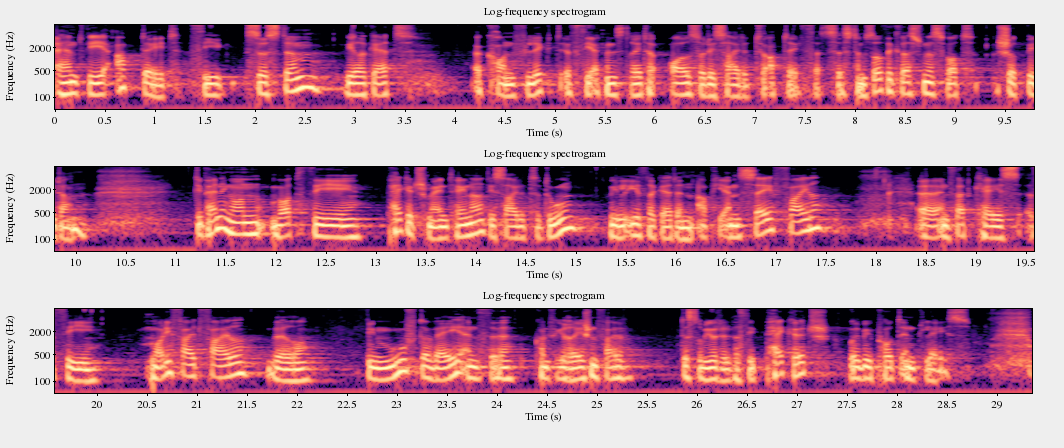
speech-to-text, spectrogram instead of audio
and we update the system, we'll get a conflict if the administrator also decided to update that system. So the question is what should be done. Depending on what the package maintainer decided to do, we'll either get an RPM save file. Uh, in that case, the modified file will be moved away and the configuration file distributed with the package will be put in place.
